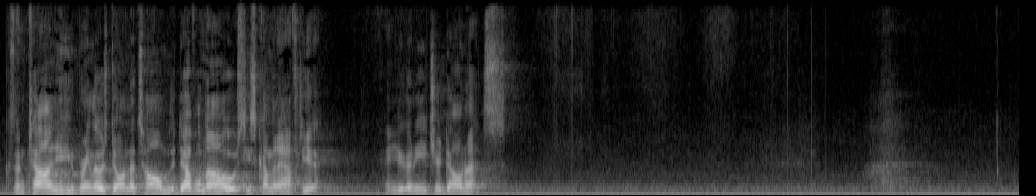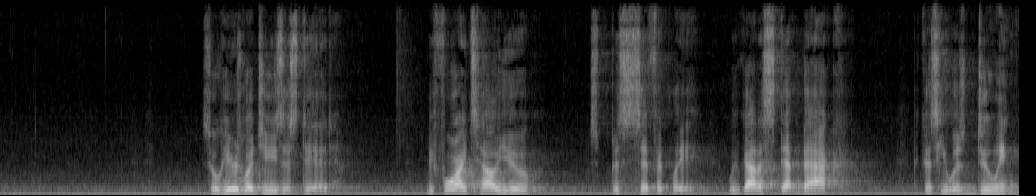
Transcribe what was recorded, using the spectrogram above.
Because I'm telling you, you bring those donuts home, the devil knows he's coming after you. And you're going to eat your donuts. So here's what Jesus did. Before I tell you specifically, we've got to step back because he was doing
